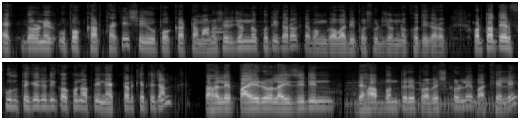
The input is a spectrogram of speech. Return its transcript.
এক ধরনের উপকার থাকে। সেই উপকারটা মানুষের জন্য ক্ষতিকারক এবং গবাদি পশুর জন্য ক্ষতিকারক। অর্থাৎ এর ফুল থেকে যদি কখনো আপনি নেকটার খেতে যান তাহলে পাইরোলাইজিডিন দেহাভ্যন্তরে প্রবেশ করলে বা খেলে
